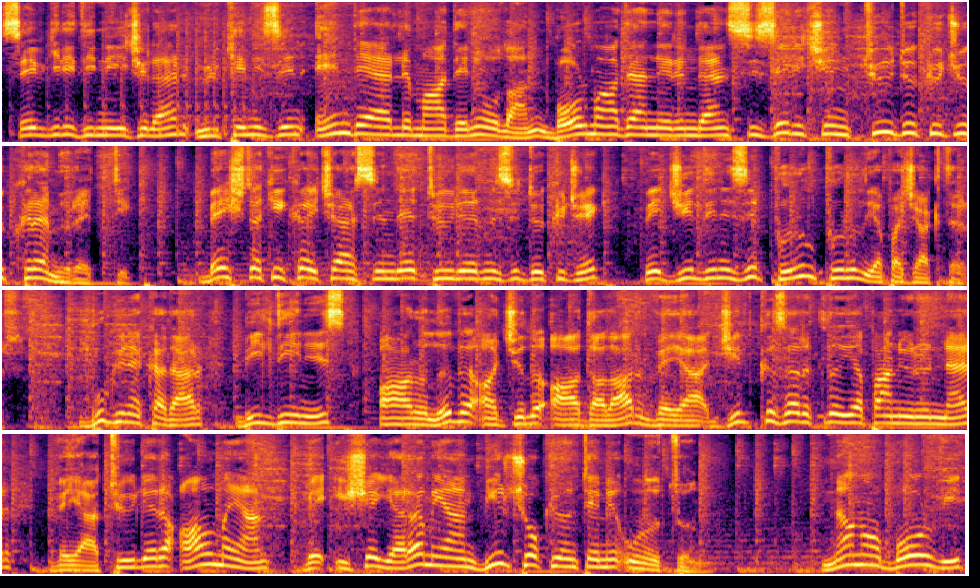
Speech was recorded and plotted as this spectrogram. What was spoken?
Sevgili dinleyiciler, ülkemizin en değerli madeni olan bor madenlerinden sizler için tüy dökücü krem ürettik. 5 dakika içerisinde tüylerinizi dökecek ve cildinizi pırıl pırıl yapacaktır. Bugüne kadar bildiğiniz ağrılı ve acılı ağdalar veya cilt kızarıklığı yapan ürünler veya tüyleri almayan ve işe yaramayan birçok yöntemi unutun. Nano Borvit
